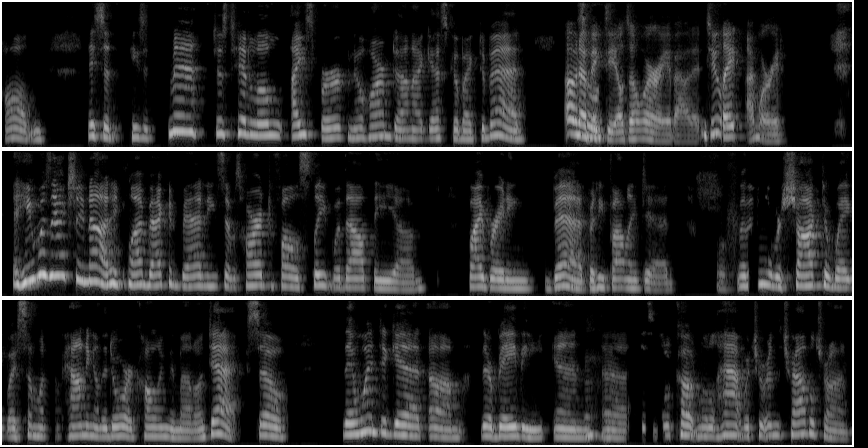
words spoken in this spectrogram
halt. And they said, "He said, meh, just hit a little iceberg, no harm done. I guess go back to bed." Oh, no so, big deal. Don't worry about it. Too late. I'm worried. And he was actually not. He climbed back in bed and he said it was hard to fall asleep without the um, vibrating bed, but he finally did. Oof. But then they were shocked awake by someone pounding on the door, calling them out on deck. So they went to get um, their baby in mm-hmm. uh, his little coat and little hat, which were in the travel trunk.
